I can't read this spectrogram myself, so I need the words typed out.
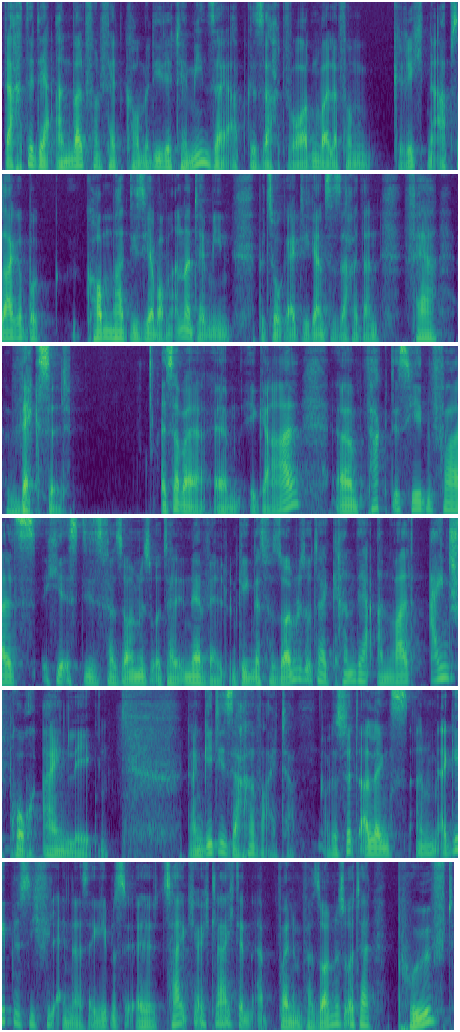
dachte der Anwalt von Fat Comedy, der Termin sei abgesagt worden, weil er vom Gericht eine Absage bekommen hat, die sich aber auf einen anderen Termin bezog. Er hat die ganze Sache dann verwechselt. Ist aber ähm, egal. Ähm, Fakt ist jedenfalls, hier ist dieses Versäumnisurteil in der Welt. Und gegen das Versäumnisurteil kann der Anwalt Einspruch einlegen. Dann geht die Sache weiter. Aber das wird allerdings am Ergebnis nicht viel ändern. Das Ergebnis äh, zeige ich euch gleich, denn bei einem Versäumnisurteil prüft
